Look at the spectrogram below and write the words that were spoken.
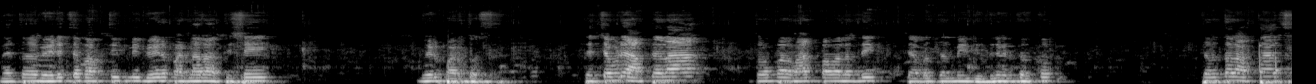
नाहीतर वेळेच्या बाबतीत मी वेळ पाडणारा अतिशय वेळ पाडतोच. त्याच्यामुळे आपल्याला थोडंफार वाट पाहावा लागली. त्याबद्दल मी दिलगिरी व्यक्त करतो. तर तर आत्ताच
